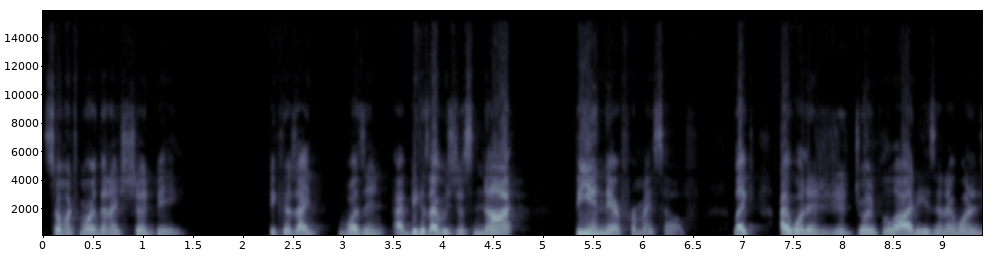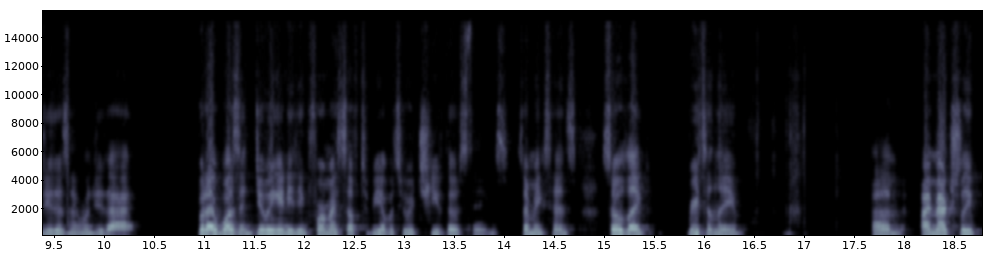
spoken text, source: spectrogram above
so much more than I should be because I wasn't, I, because I was just not being there for myself. Like, I wanted to join Pilates and I want to do this and I want to do that but I wasn't doing anything for myself to be able to achieve those things. Does that make sense? So like recently, um, I'm actually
